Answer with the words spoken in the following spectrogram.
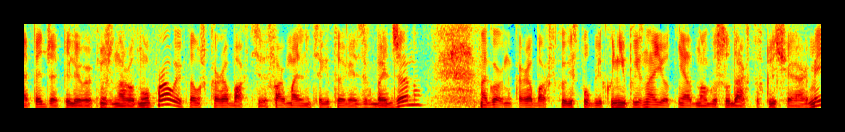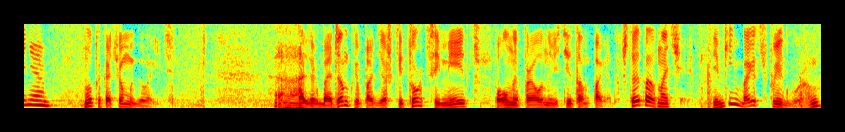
Опять же, апеллируя к международному праву и к тому, что Карабах – формальная территория Азербайджана. Нагорно-Карабахскую республику не признает ни одно государство, включая Армению. Ну так о чем и говорить. Э, Азербайджан при поддержке Турции имеет полное право навести там порядок. Что это означает? Евгений Борисович Пригожин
